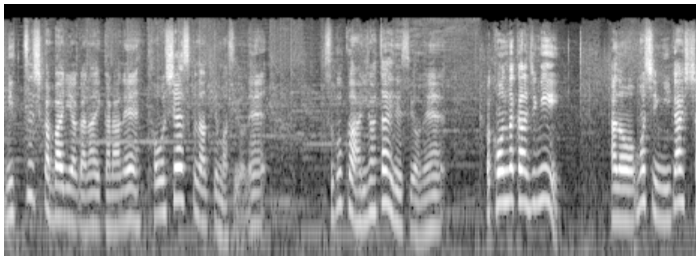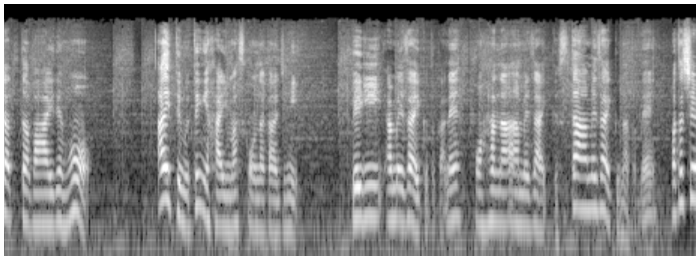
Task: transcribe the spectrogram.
3つしかバリアがないからね、倒しやすくなってますよね。すごくありがたいですよね。まあ、こんな感じに、あの、もし逃がしちゃった場合でも、アイテム手に入ります、こんな感じに。ベリー飴細工とかね、お花飴細工、スター飴細工などね。私、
